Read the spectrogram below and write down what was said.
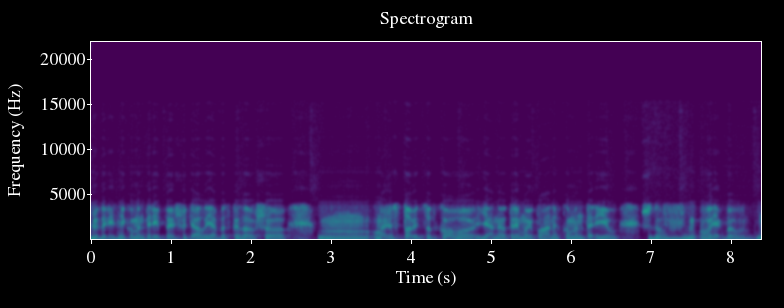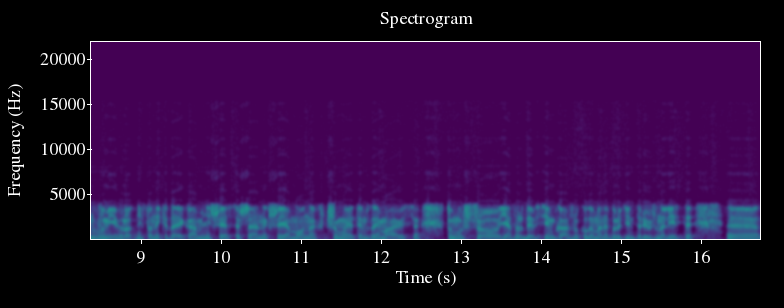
Люди різні коментарі пишуть, але я би сказав, що м, майже стовідсотково я не отримую поганих коментарів. Що в, якби в, мій город ніхто не кидає камені, що я священник, що я монах, чому я тим займаюся. Тому що я завжди всім кажу, коли мене беруть інтерв'ю журналісти. Е,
